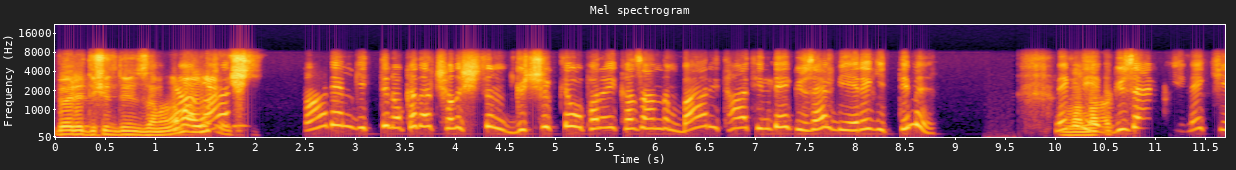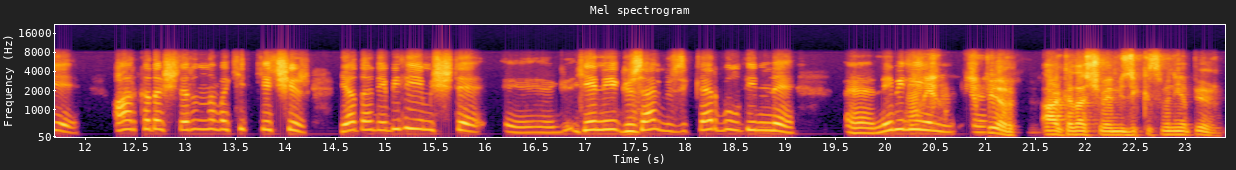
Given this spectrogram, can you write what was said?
böyle düşündüğün zaman ama Ya oluyor işte. Madem gittin o kadar çalıştın, güçlükle o parayı kazandın, bari tatilde güzel bir yere gitti mi? Ne Vallahi- bileyim, güzel bir yemek ye, arkadaşlarınla vakit geçir ya da ne bileyim işte e, yeni güzel müzikler bul dinle. E, ne bileyim e, Yapıyorum. Arkadaş ve müzik kısmını yapıyorum.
